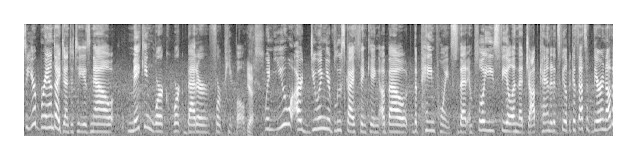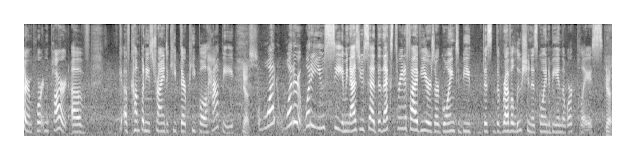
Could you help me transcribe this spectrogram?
So your brand identity is now making work work better for people. Yes. When you are doing your blue sky thinking about the pain points that employees feel and that job candidates feel, because that's a, they're another important part of of companies trying to keep their people happy. Yes. What what are what do you see? I mean, as you said, the next three to five years are going to be this. The revolution is going to be in the workplace. Yes.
